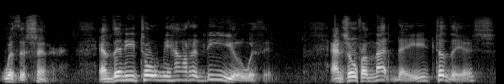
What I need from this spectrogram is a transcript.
with the sinner. And then He told me how to deal with him. And so, from that day to this,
